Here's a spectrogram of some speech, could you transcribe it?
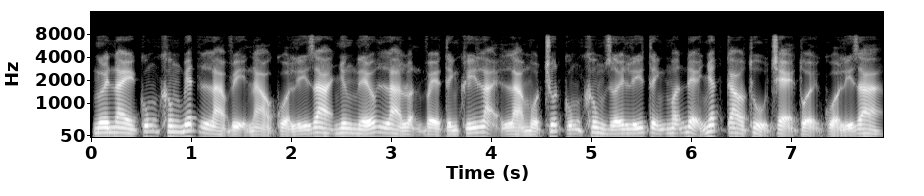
Người này cũng không biết là vị nào của lý gia nhưng nếu là luận về tính khí lại là một chút cũng không dưới lý tĩnh mẫn đệ nhất cao thủ trẻ tuổi của lý gia.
